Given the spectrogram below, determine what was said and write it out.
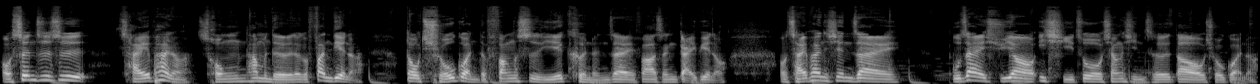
哦。甚至是裁判啊，从他们的那个饭店啊到球馆的方式，也可能在发生改变哦。哦，裁判现在。不再需要一起坐箱型车到球馆了，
